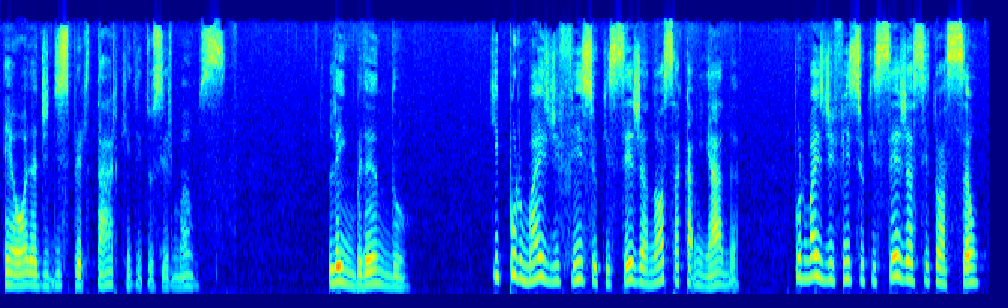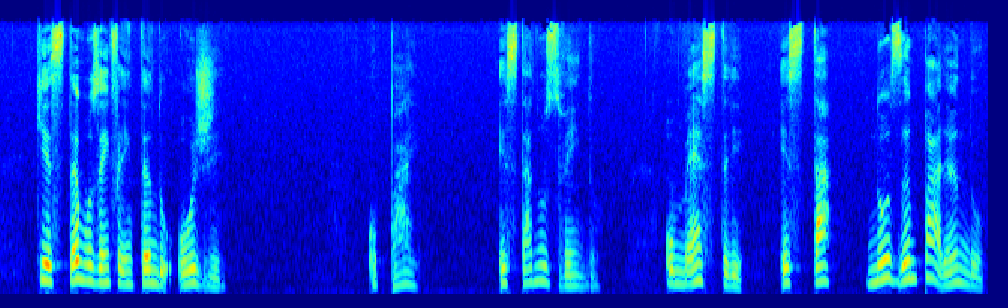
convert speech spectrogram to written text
É hora de despertar, queridos irmãos, lembrando que, por mais difícil que seja a nossa caminhada, por mais difícil que seja a situação que estamos enfrentando hoje, o Pai está nos vendo, o Mestre está nos amparando.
